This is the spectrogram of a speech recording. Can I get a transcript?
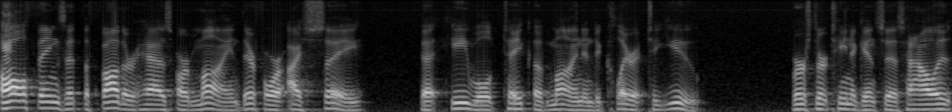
All things that the Father has are mine. Therefore, I say that he will take of mine and declare it to you. Verse 13 again says, How,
